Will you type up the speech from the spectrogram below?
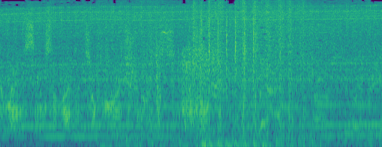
commencing surveillance operations. UAV.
